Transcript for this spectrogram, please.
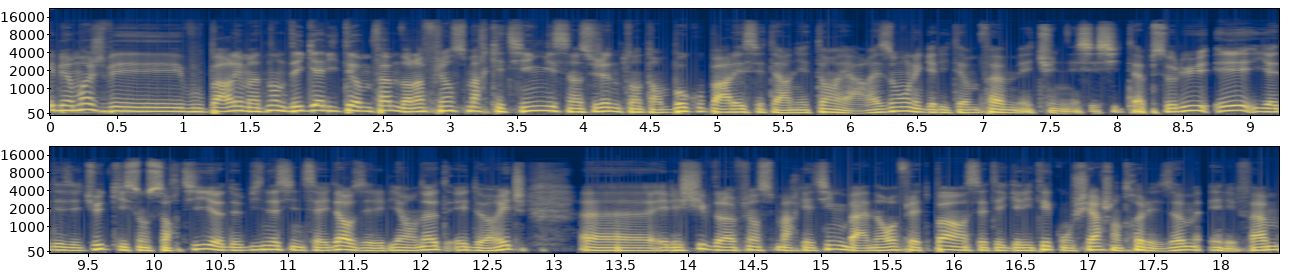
Eh bien, moi, je vais vous parler maintenant d'égalité homme-femme dans l'influence marketing. C'est un sujet dont on entend beaucoup parler ces derniers temps et à raison. L'égalité homme-femme est une nécessité absolue et il y a des études qui sont sorties de Business Insider, vous avez les liens en note, et de Rich. Euh, et les chiffres de l'influence marketing bah, ne reflètent pas hein, cette égalité qu'on cherche entre les hommes et les femmes.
